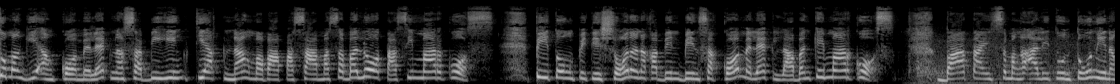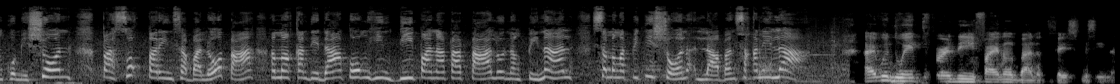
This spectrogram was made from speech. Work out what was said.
tumanggi ang COMELEC na sabihing tiyak nang mapapasama sa balota si Marcos. Pitong petisyon na nakabinbin sa COMELEC laban kay Marcos. Batay sa mga alituntunin ng komisyon, pasok pa rin sa balota ang mga kandidatong hindi pa natatalo ng pinal sa mga petisyon laban sa kanila. I would wait for the final ballot phase, Ms. Ina.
